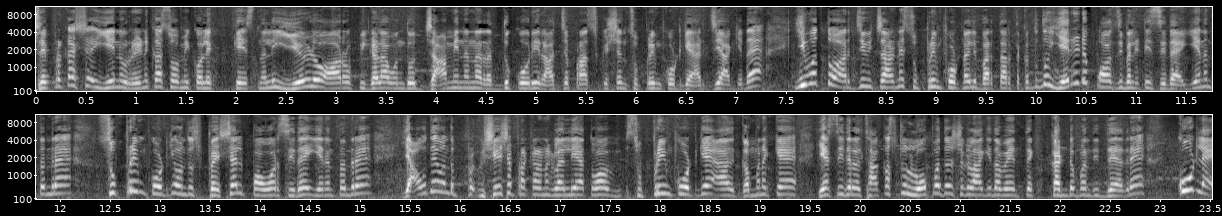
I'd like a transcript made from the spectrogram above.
ಜಯಪ್ರಕಾಶ್ ಏನು ರೇಣುಕಾಸ್ವಾಮಿ ಕೊಲೆ ಕೇಸ್ನಲ್ಲಿ ಏಳು ಆರೋಪಿಗಳ ಒಂದು ಜಾಮೀನನ್ನ ರದ್ದು ಕೋರಿ ರಾಜ್ಯ ಪ್ರಾಸಿಕ್ಯೂಷನ್ ಸುಪ್ರೀಂ ಕೋರ್ಟ್ಗೆ ಅರ್ಜಿ ಹಾಕಿದೆ. ಇವತ್ತು ಅರ್ಜಿ ವಿಚಾರಣೆ ಸುಪ್ರೀಂ ಕೋರ್ಟ್ನಲ್ಲಿ ಬರ್ತಾ ಇರ್ತಕ್ಕಂಥದ್ದು ಎರಡು ಪಾಸಿಬಿಲಿಟೀಸ್ ಇದೆ. ಏನಂತಂದ್ರೆ, ಸುಪ್ರೀಂ ಕೋರ್ಟ್ಗೆ ಒಂದು ಸ್ಪೆಷಲ್ ಪವರ್ಸ್ ಇದೆ. ಏನಂತಂದ್ರೆ, ಯಾವುದೇ ಒಂದು ವಿಶೇಷ ಪ್ರಕರಣಗಳಲ್ಲಿ ಅಥವಾ ಸುಪ್ರೀಂ ಕೋರ್ಟ್ಗೆ ಆ ಗಮನಕ್ಕೆ ಎಸ್ ಇದರಲ್ಲಿ ಸಾಕಷ್ಟು ಲೋಪದೋಷಗಳಾಗಿದ್ದಾವೆ ಅಂತ ಕಂಡು ಬಂದಿದ್ದೆ ಆದರೆ, ಕೂಡಲೇ,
